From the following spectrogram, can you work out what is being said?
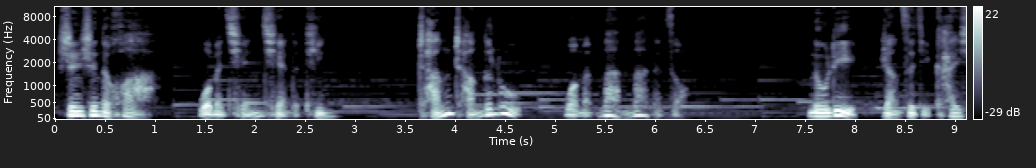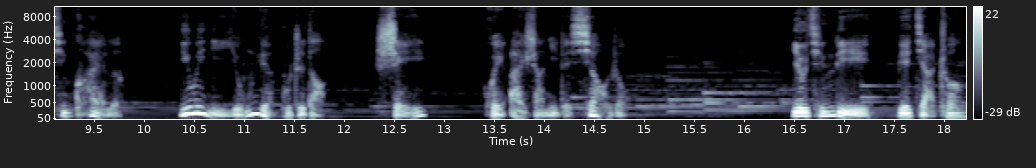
深深的话，我们浅浅的听。长长的路，我们慢慢的走。努力让自己开心快乐，因为你永远不知道，谁会爱上你的笑容。友情里别假装，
